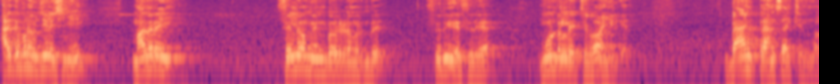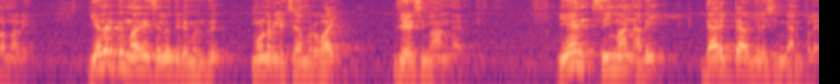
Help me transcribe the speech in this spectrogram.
அதுக்கப்புறம் விஜயலட்சுமி மதுரை செல்வம் என்பவரிடமிருந்து சிறிய சிறிய மூன்றரை லட்ச ரூபா வாங்கியிருக்காரு. பேங்க் டிரான்சாக்ஷன் மூலமாகவே எதற்கு மதுரை செல்வத்திடமிருந்து மூன்றரை லட்சம் ரூபாய் விஜயலட்சுமி வாங்கினார்? ஏன் சீமான் அதை டைரெக்டாக விஜயலட்சுமிக்கு அனுப்பலை?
